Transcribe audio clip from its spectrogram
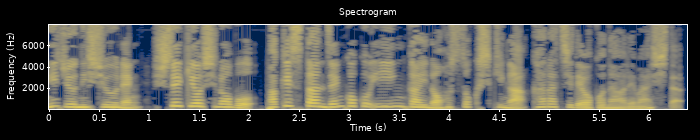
22周年、主席を忍ぶパキスタン全国委員会の発足式がカラチで行われました。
